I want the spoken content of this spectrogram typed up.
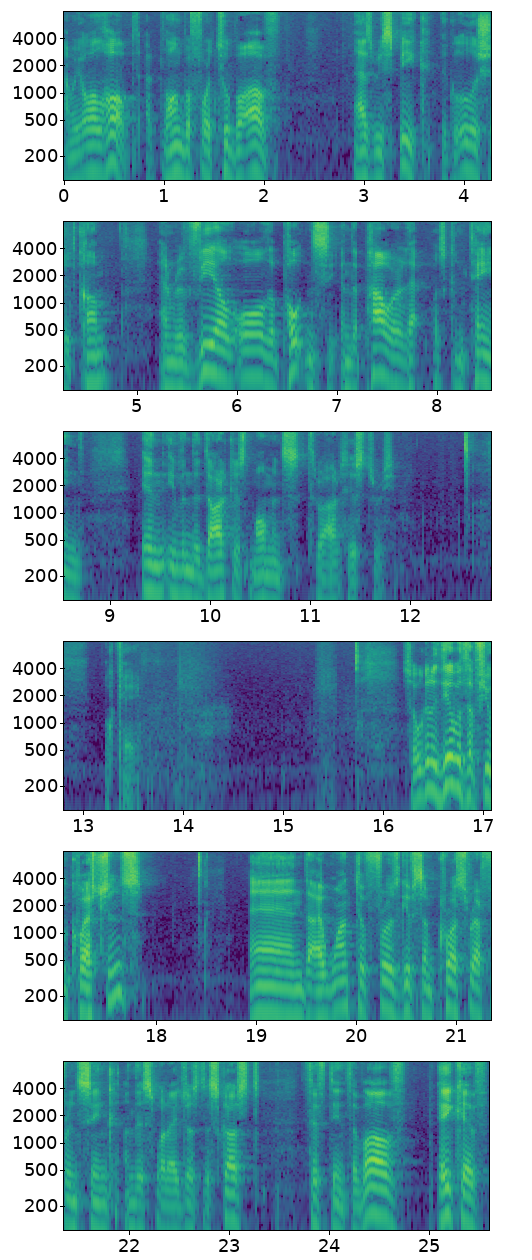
And we all hope that long before Tu B'Av, as we speak, the Geula should come and reveal all the potency and the power that was contained in even the darkest moments throughout history. Okay. So we're going to deal with a few questions. And I want to first give some cross referencing on this, what I just discussed. 15th of Av, Akev.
